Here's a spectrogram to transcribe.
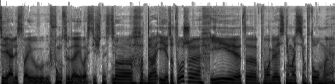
теряли свою функцию, да, и эластичность. Э, Да, и это тоже. И это помогает снимать симптомы.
